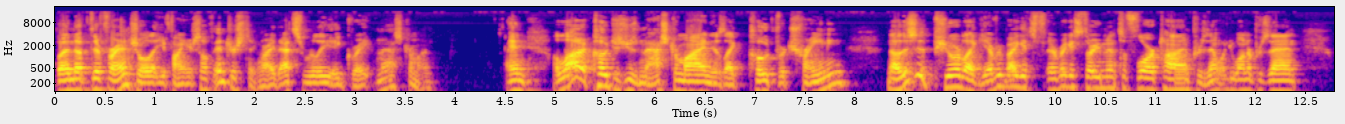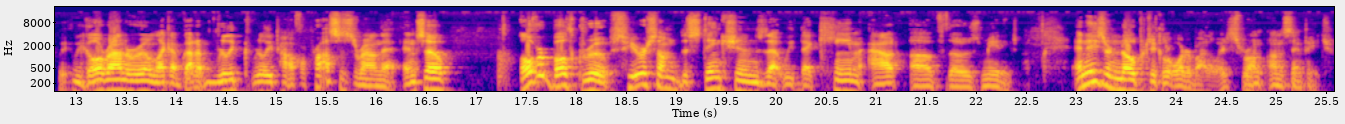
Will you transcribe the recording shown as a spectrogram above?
but enough differential that you find yourself interesting, right? That's really a great mastermind. And a lot of coaches use mastermind as like code for training. No, this is pure like everybody gets everybody gets 30 minutes of floor time, present what you want to present. We, we go around the room like I've got a really really powerful process around that. And so over both groups, here are some distinctions that we that came out of those meetings. And these are no particular order, by the way, just on, on the same page.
